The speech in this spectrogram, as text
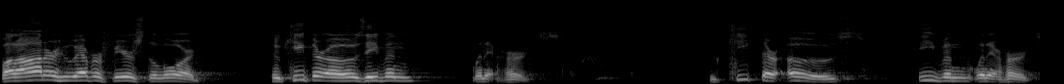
but honor whoever fears the Lord, who keep their oaths even when it hurts, who keep their oaths even when it hurts,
